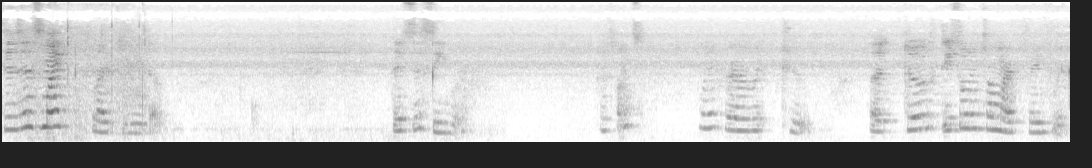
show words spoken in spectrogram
This is my liking though. This. This one's my favorite too. But those, these ones are my favorite.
